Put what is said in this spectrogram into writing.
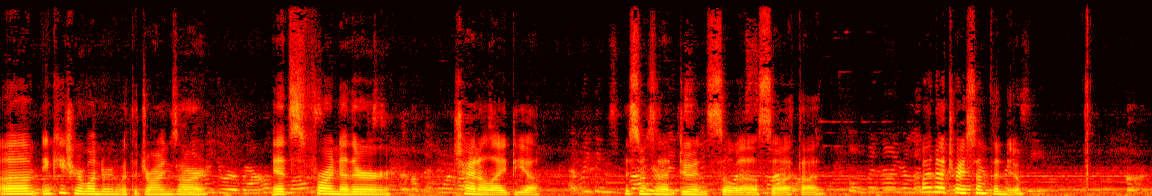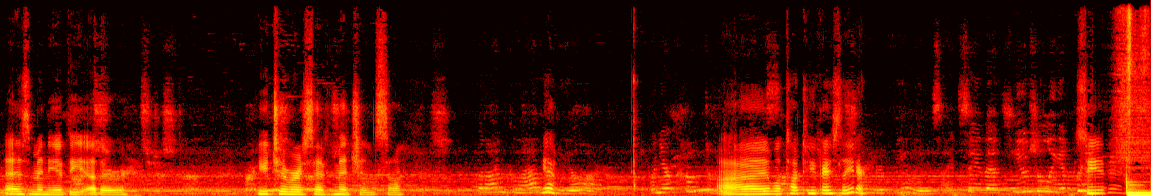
Um, in case you're wondering what the drawings are, it's for another a little bit more channel idea. This one's not doing so well, so I thought, but now you're why not try something new? As many of the other YouTubers have mentioned, so I'm Yeah. that we are. When you're comfortable I will talk to you guys later. your feelings, I'd say that's usually a pretty see you then.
